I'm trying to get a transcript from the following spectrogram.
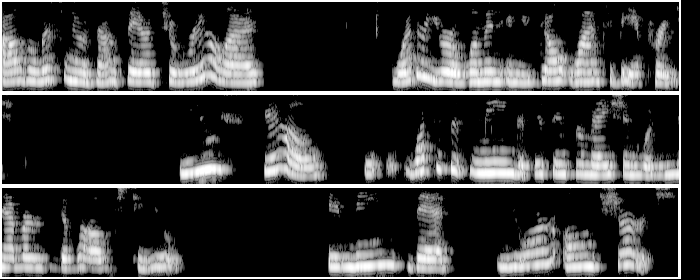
all the listeners out there to realize whether you're a woman and you don't want to be a priest, you still what does this mean that this information was never divulged to you? It means that your own church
